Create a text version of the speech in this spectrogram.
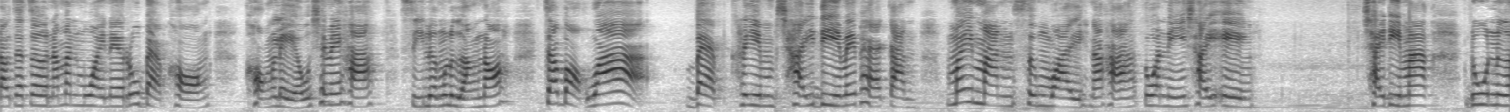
เราจะเจอน้ำมันมวยในรูปแบบของของเหลวใช่ไหมคะ สีเหลืองๆเนาะ จะบอกว่าแบบครีมใช้ดีไม่แพ้กัน ไม่มันซึมไวนะคะ ตัวนี้ใช้เอง ใช้ดีมาก ดูเนื้อ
